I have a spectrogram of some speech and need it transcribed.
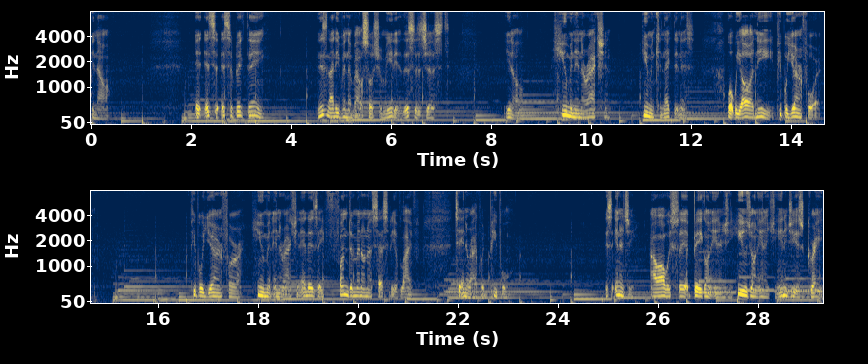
You know, it, it's it's a big thing. This is not even about social media. This is just, you know, human interaction, human connectedness. What we all need. People yearn for it people yearn for human interaction. It is a fundamental necessity of life to interact with people. It's energy. I always say it big on energy, huge on energy. Energy is great.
